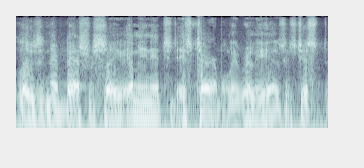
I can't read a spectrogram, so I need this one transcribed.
losing their best receiver. I mean, it's it's terrible. It really is. It's just,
